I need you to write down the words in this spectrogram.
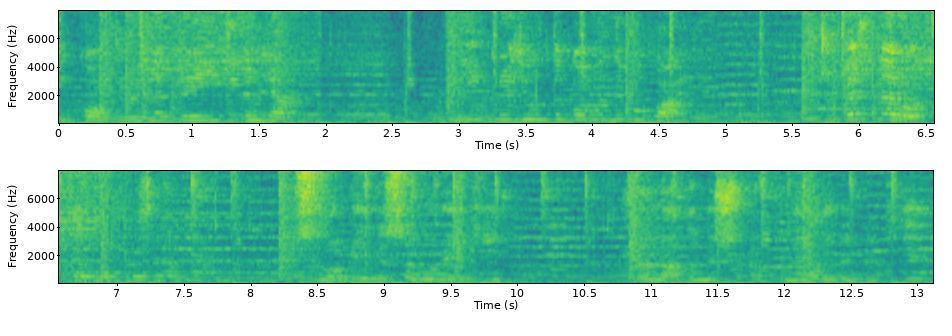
і ковдрою накриє її земля. В моїм краю такого не буває, що весь народ забув про журавля. Слабі несамовиті, гранатами шрапнелевими б'є.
